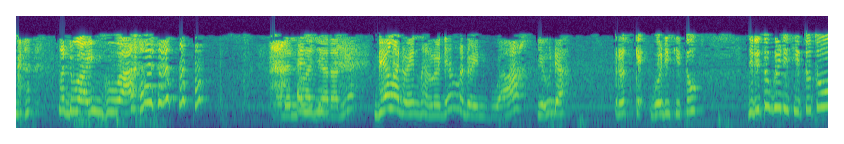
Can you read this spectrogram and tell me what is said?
ngeduain gue. Dan pelajarannya dia ngadoin lalu dia ngadoin gue. Ya udah. Terus kayak gue di situ. Jadi tuh gue di situ tuh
